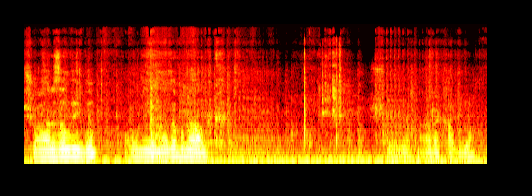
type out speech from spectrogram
Şu arızalıydı. Onun yerine de bunu aldık. Şöyle ara kablo.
